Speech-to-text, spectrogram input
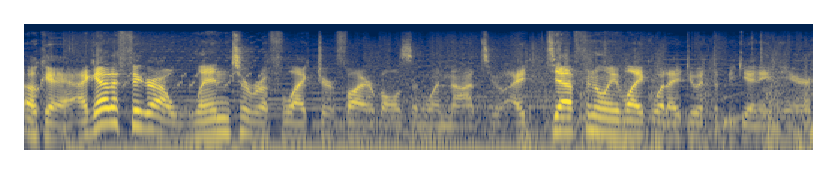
Okay, I gotta figure out when to reflect her fireballs and when not to. I definitely like what I do at the beginning here.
